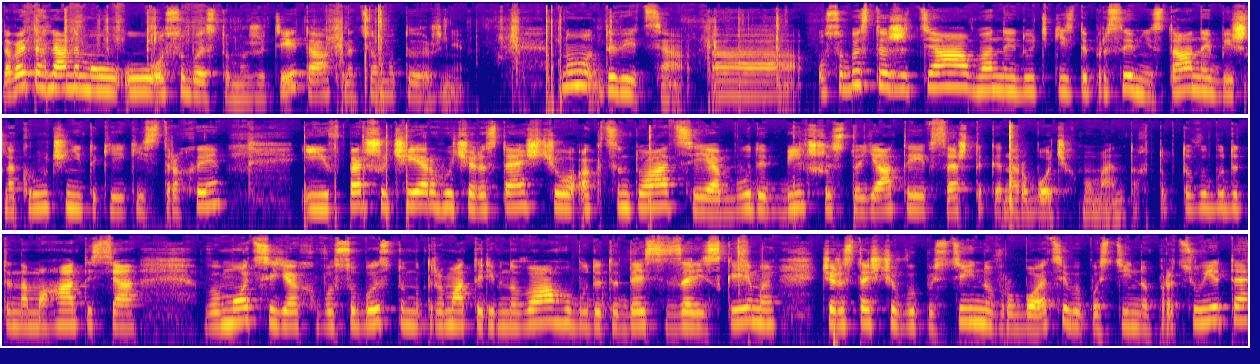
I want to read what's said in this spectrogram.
Давайте глянемо у особистому житті, так, на цьому тижні. Ну, дивіться, е, особисте життя в мене йдуть якісь депресивні стани, більш накручені, такі якісь страхи. І в першу чергу через те, що акцентуація буде більше стояти все ж таки на робочих моментах. Тобто ви будете намагатися в емоціях, в особистому тримати рівновагу, будете десь за різкими через те, що ви постійно в роботі, ви постійно працюєте,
